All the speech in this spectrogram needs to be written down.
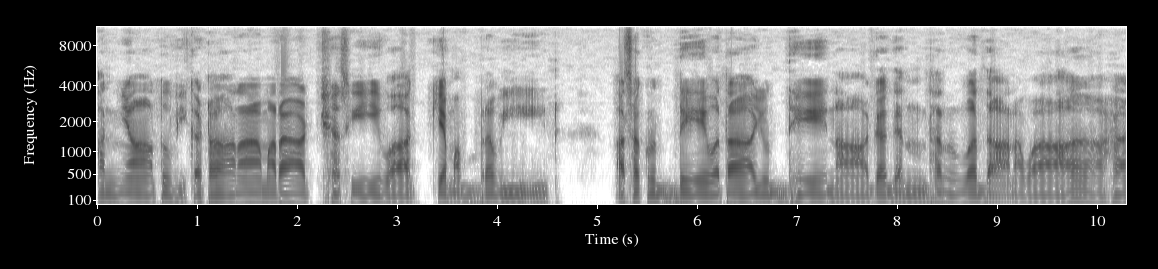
अन्या तु विकटा नाम राक्षसी वाक्यमब्रवीत्। असकृद्देवतायुद्धे नागगन्धर्वदानवाः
